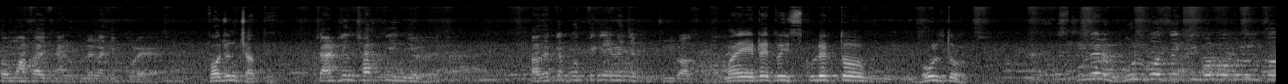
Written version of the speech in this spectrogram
তো মাথায় ফ্যান খুলে নাকি পড়ে গেছে। কজন ছাত্রী? চারজন ছাত্রী ইঞ্জিওর হয়েছে। তাদেরকে প্রত্যেকে এনেছে চুরি মানে এটাই তো স্কুলের তো ভুল তো। স্কুলের ভুল বলতে কি বলব বলুন তো?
